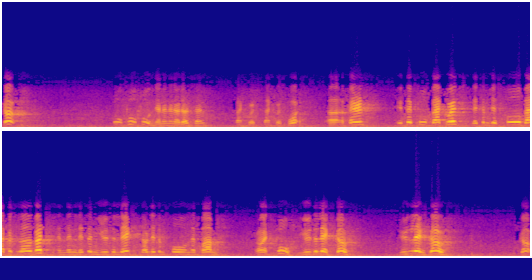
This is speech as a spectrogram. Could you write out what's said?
go. Pull, pull, pull. No, no, no, no, don't turn. Backwards, backwards. What? Uh, parents, if they pull backwards, let them just fall backwards a little bit and then let them use the legs. Don't let them fall on their bums. Right, pull. Use the legs. Go. Use the legs. Go. Go.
